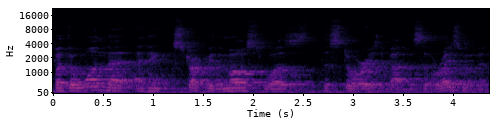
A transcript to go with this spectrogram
But the one that I think struck me the most was the stories about the civil rights movement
